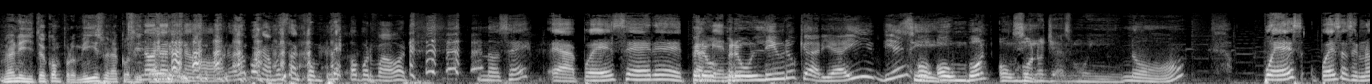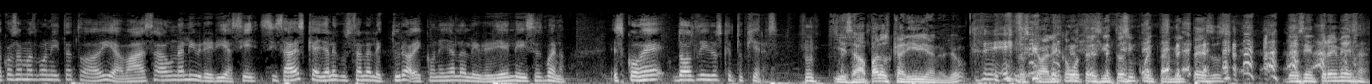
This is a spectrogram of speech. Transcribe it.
Un anillito de compromiso, una cosita. No, no, no, no, no lo pongamos tan complejo, por favor. No sé, eh, puede ser eh, Pero, también- pero un libro quedaría ahí bien Sí. o, o un bon o un Sí. bono ya es muy No. Puedes, puedes hacer una cosa más bonita todavía. Vas a una librería. Si, si sabes que a ella le gusta la lectura, ve con ella a la librería y le dices, bueno, escoge dos libros que tú quieras. Y ese va para los caribianos, ¿yo? Los que valen como 350 mil pesos de centro de mesa.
